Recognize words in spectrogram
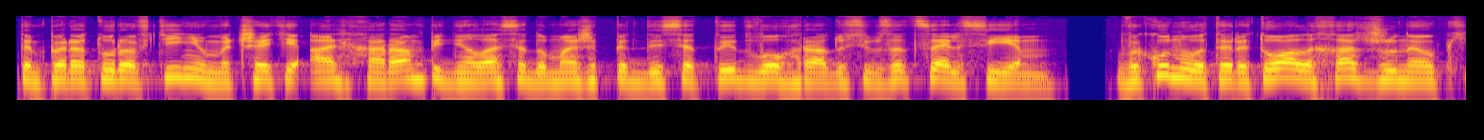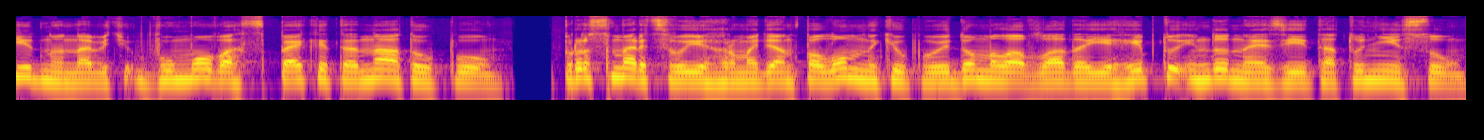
Температура в тіні в мечеті Аль-Харам піднялася до майже 52 градусів за Цельсієм. Виконувати ритуали хаджу необхідно навіть в умовах спеки та натовпу. Про смерть своїх громадян-паломників повідомила влада Єгипту, Індонезії та Тунісу.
